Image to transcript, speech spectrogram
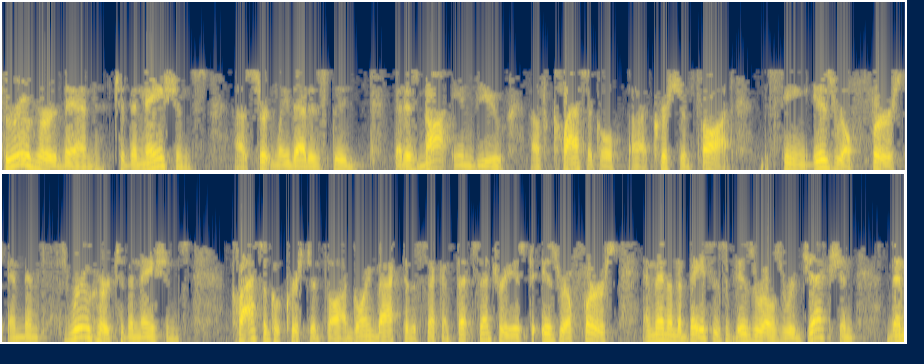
through her then to the nations. Uh, certainly, that is the that is not in view of classical uh, Christian thought, seeing Israel first and then through her to the nations classical Christian thought, going back to the second century, is to Israel first, and then on the basis of Israel's rejection, then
